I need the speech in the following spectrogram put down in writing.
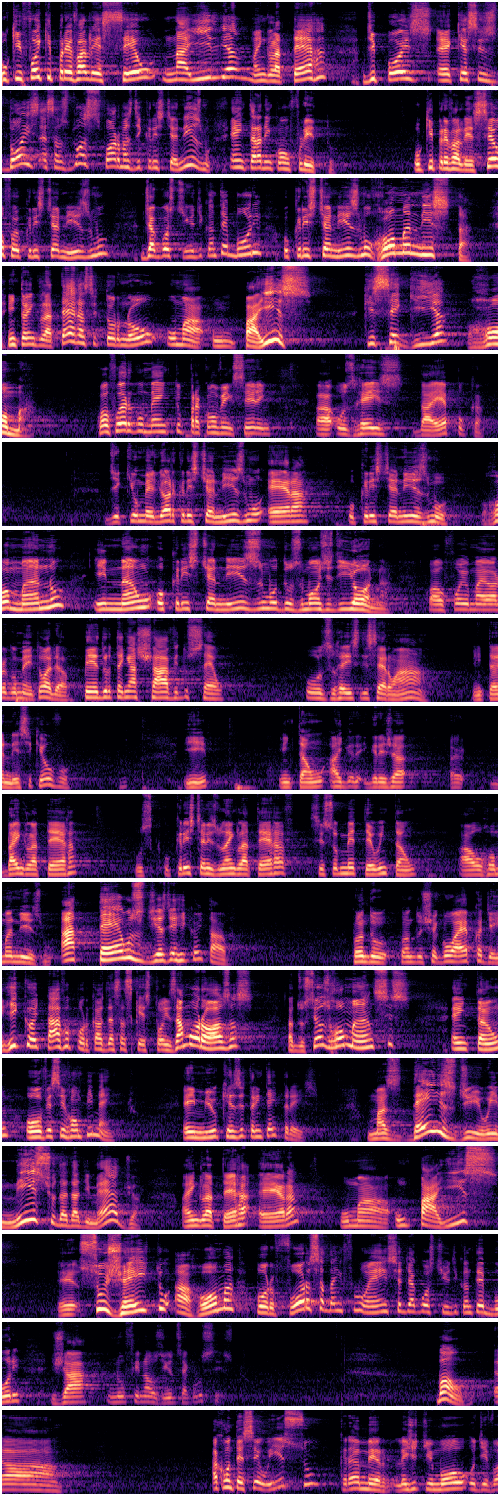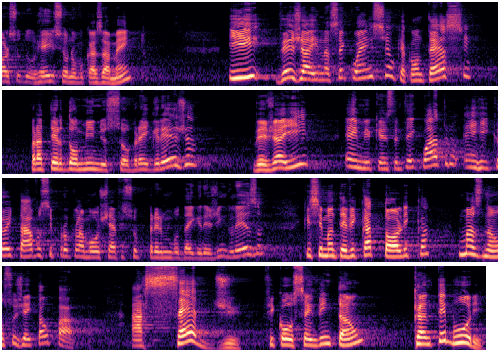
O que foi que prevaleceu na ilha, na Inglaterra, depois é, que esses dois, essas duas formas de cristianismo entraram em conflito? O que prevaleceu foi o cristianismo de Agostinho de Canterbury, o cristianismo romanista. Então a Inglaterra se tornou uma, um país que seguia Roma. Qual foi o argumento para convencerem ah, os reis da época de que o melhor cristianismo era o cristianismo romano e não o cristianismo dos monges de Iona. Qual foi o maior argumento? Olha, Pedro tem a chave do céu. Os reis disseram: Ah, então é nesse que eu vou. E então a igreja eh, da Inglaterra, o cristianismo na Inglaterra se submeteu então ao romanismo, até os dias de Henrique VIII. Quando, quando chegou a época de Henrique VIII, por causa dessas questões amorosas, dos seus romances, então houve esse rompimento, em 1533. Mas desde o início da Idade Média, a Inglaterra era uma, um país é, sujeito a Roma por força da influência de Agostinho de Canterbury, já no finalzinho do século VI. Bom, ah, aconteceu isso, Kramer legitimou o divórcio do rei e seu novo casamento, e veja aí na sequência o que acontece para ter domínio sobre a igreja. Veja aí, em 1534, Henrique VIII se proclamou chefe supremo da igreja inglesa, que se manteve católica, mas não sujeita ao Papa. A sede ficou sendo então Canterbury,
